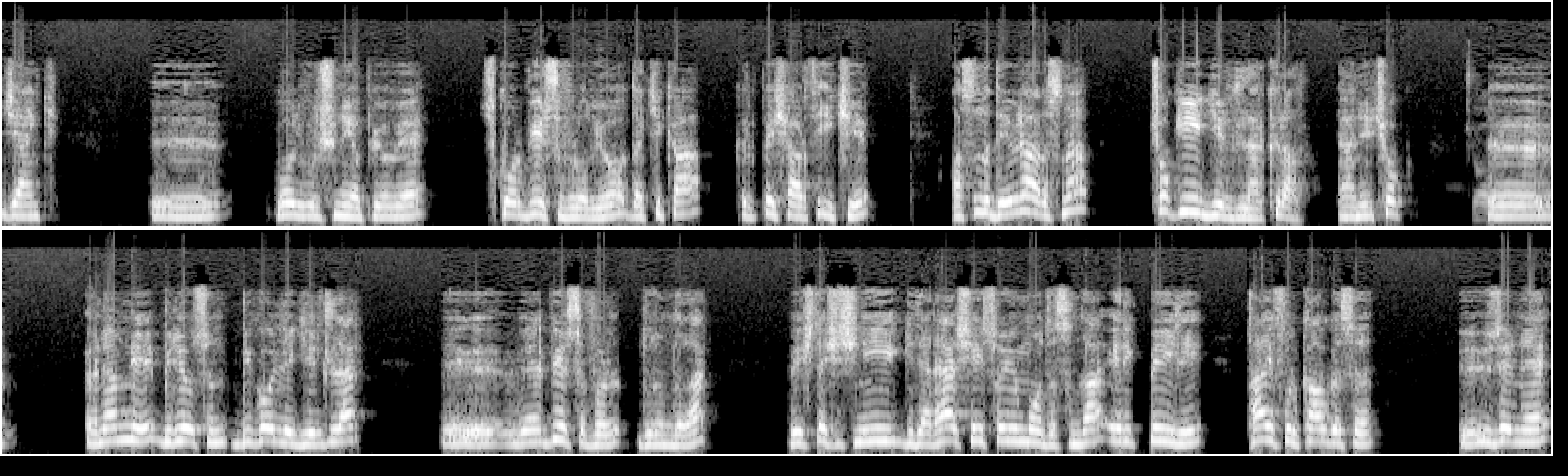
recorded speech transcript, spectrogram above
Cenk e, gol vuruşunu yapıyor ve skor 1-0 oluyor. Dakika 45 artı 2. Aslında devre arasına çok iyi girdiler kral. Yani çok Çok. ee, önemli biliyorsun bir golle girdiler ee, ve 1-0 durumdalar. Beşiktaş için iyi giden her şey soyunma odasında. Erik Bailey, Tayfur kavgası e, üzerine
